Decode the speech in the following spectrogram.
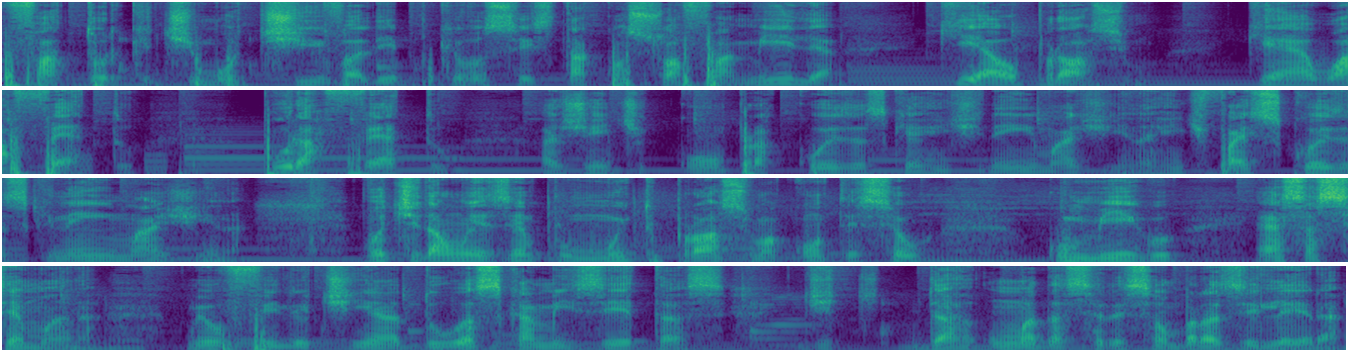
um fator que te motiva ali porque você está com a sua família, que é o próximo, que é o afeto. Por afeto, a gente compra coisas que a gente nem imagina, a gente faz coisas que nem imagina. Vou te dar um exemplo muito próximo, aconteceu comigo essa semana. Meu filho tinha duas camisetas, de, da, uma da seleção brasileira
